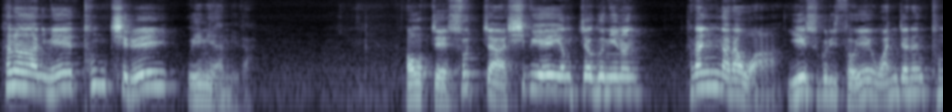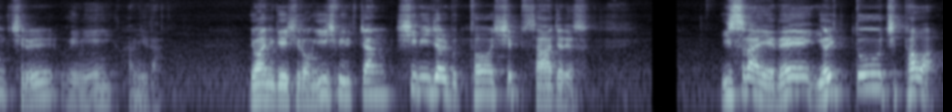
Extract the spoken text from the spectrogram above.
하나님의 통치를 의미합니다. 아홉째 숫자 12의 영적 의미는 하나님 나라와 예수 그리스도의 완전한 통치를 의미합니다. 요한계시록 21장 12절부터 14절에서 이스라엘의 열두 지파와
